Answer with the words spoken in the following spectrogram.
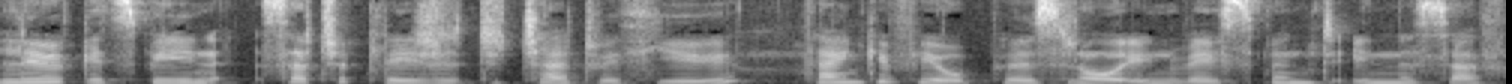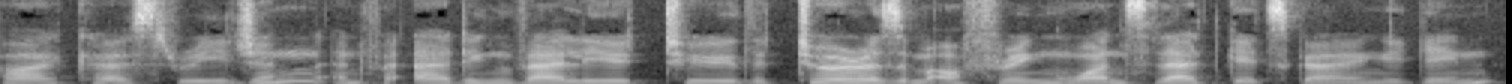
Luke, it's been such a pleasure to chat with you. Thank you for your personal investment in the Sapphire Coast region and for adding value to the tourism offering once that gets going again.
